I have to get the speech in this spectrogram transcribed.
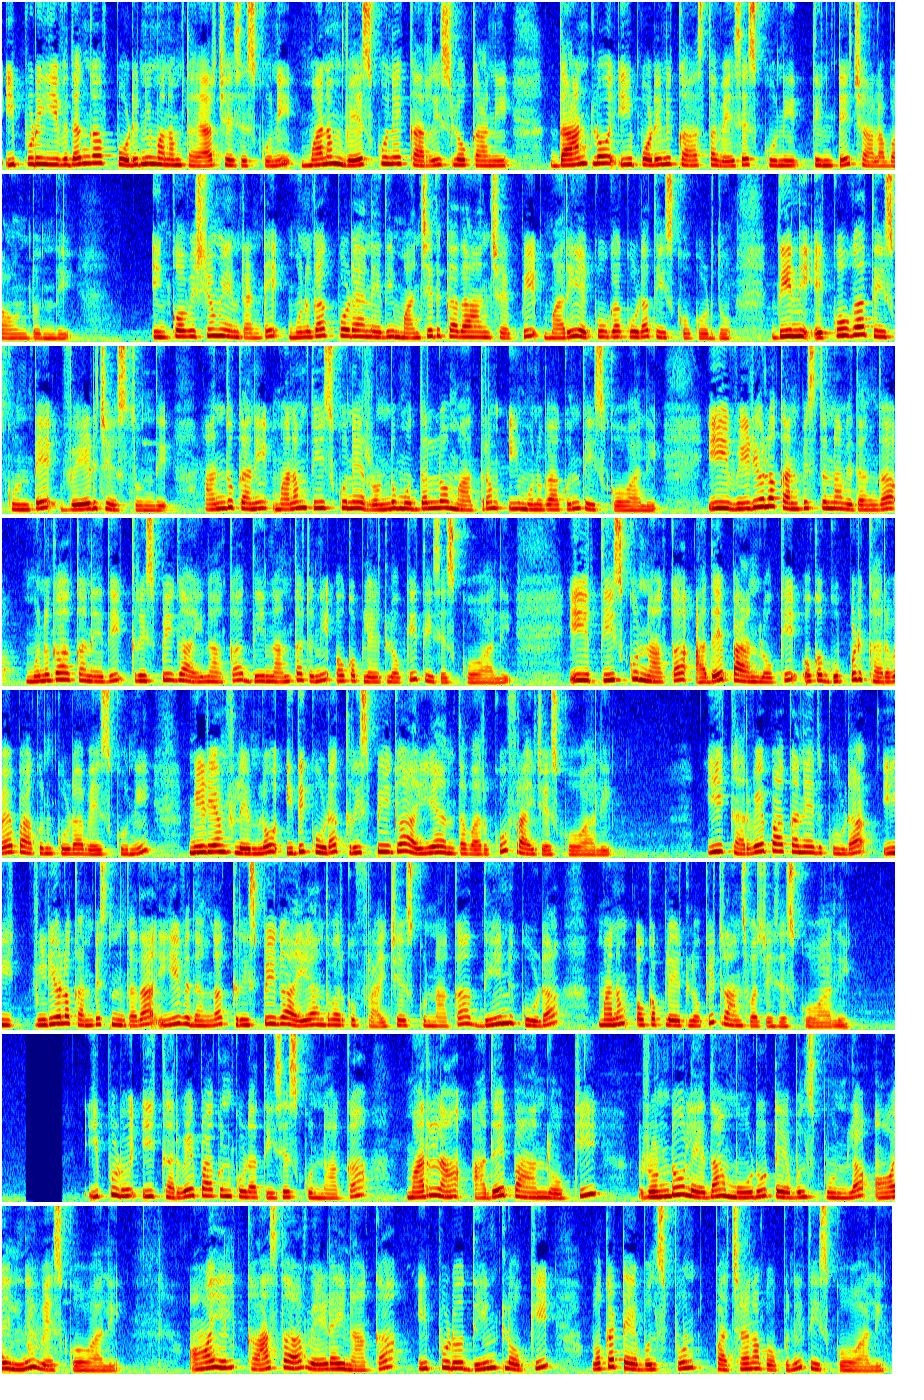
ఇప్పుడు ఈ విధంగా పొడిని మనం తయారు చేసేసుకుని మనం వేసుకునే కర్రీస్లో కానీ దాంట్లో ఈ పొడిని కాస్త వేసేసుకుని తింటే చాలా బాగుంటుంది. ఇంకో విషయం ఏంటంటే మునగాకు పొడి అనేది మంచిది కదా అని చెప్పి మరీ ఎక్కువగా కూడా తీసుకోకూడదు. దీన్ని ఎక్కువగా తీసుకుంటే వేడి చేస్తుంది. అందుకని మనం తీసుకునే రెండు ముద్దల్లో మాత్రం ఈ మునగాకుని తీసుకోవాలి. ఈ వీడియోలో కనిపిస్తున్న విధంగా మునగాకు అనేది క్రిస్పీగా అయినాక దీని అంతటిని ఒక ప్లేట్లోకి తీసేసుకోవాలి. ఈ తీసుకున్నాక అదే ప్యాన్లోకి ఒక గుప్పిడి కరివేపాకును కూడా వేసుకుని మీడియం ఫ్లేమ్లో ఇది కూడా క్రిస్పీగా అయ్యేంత వరకు ఫ్రై చేసుకోవాలి. ఈ కరివేపాకు అనేది కూడా ఈ వీడియోలో కనిపిస్తుంది కదా ఈ విధంగా క్రిస్పీగా అయ్యేంత వరకు ఫ్రై చేసుకున్నాక దీన్ని కూడా మనం ఒక ప్లేట్లోకి ట్రాన్స్ఫర్ చేసేసుకోవాలి. ఇప్పుడు ఈ కరివేపాకును కూడా తీసేసుకున్నాక మరలా అదే పాన్లోకి రెండు లేదా మూడు టేబుల్ స్పూన్ల ఆయిల్ని వేసుకోవాలి. ఆయిల్ కాస్త వేడైనాక ఇప్పుడు దీంట్లోకి ఒక టేబుల్ స్పూన్ పచ్చనపప్పుని తీసుకోవాలి.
